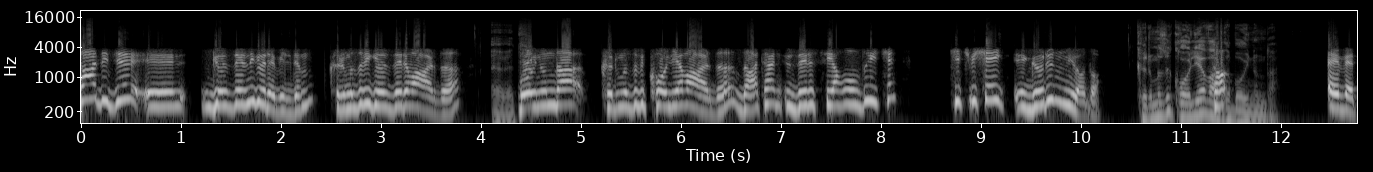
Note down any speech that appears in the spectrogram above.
Sadece e, gözlerini görebildim. Kırmızı bir gözleri vardı. Evet. Boynunda kırmızı bir kolye vardı. Zaten üzeri siyah olduğu için hiçbir şey e, görünmüyordu. Kırmızı kolye vardı boynunda. Evet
